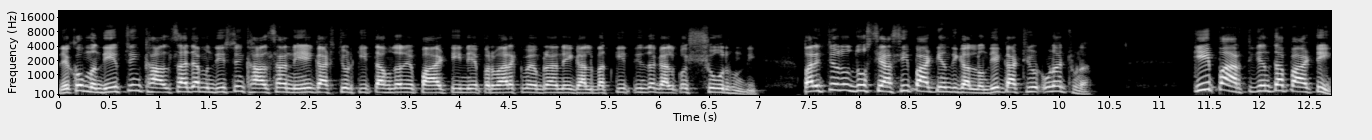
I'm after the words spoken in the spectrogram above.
ਦੇਖੋ, ਮਨਦੀਪ ਸਿੰਘ ਖਾਲਸਾ ਜਾਂ ਮਨਦੀਪ ਸਿੰਘ ਖਾਲਸਾ ਨੇ ਗੱਠਜੋੜ ਕੀਤਾ ਹੁੰਦਾ ਤੇ ਪਾਰਟੀ ਨੇ, ਪਰਿਵਾਰਕ ਮੈਂਬਰਾਂ ਨੇ ਗੱਲਬਾਤ ਕੀਤੀ ਹੁੰਦਾ, ਗੱਲ ਕੁਛ ਸ਼ੋਰ ਹੁੰਦੀ। ਪਰ ਇੱਥੇ ਜਦੋਂ ਦੋ ਸਿਆਸੀ ਪਾਰਟੀਆਂ ਦੀ ਗੱਲ ਹੁੰਦੀ ਹੈ, ਗੱਠਜੋੜ ਉਹਨਾਂ ਚੁਣਾ ਕੀ ਭਾਰਤੀ ਜਨਤਾ ਪਾਰਟੀ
